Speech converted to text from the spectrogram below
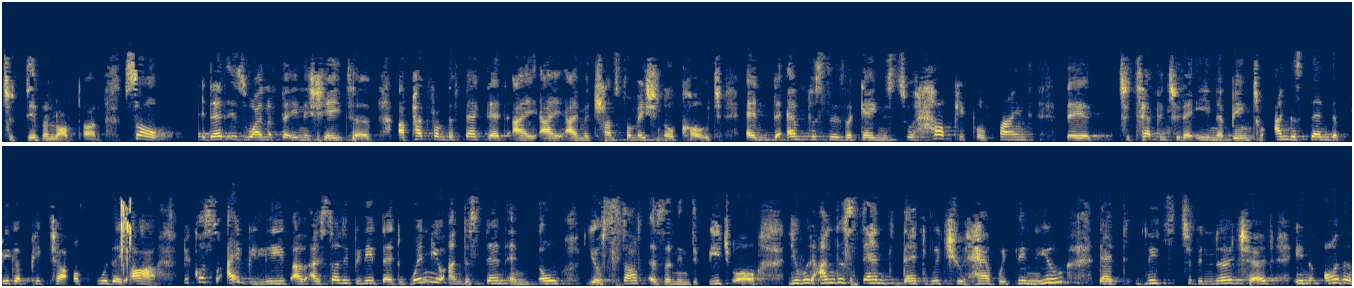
to develop on. So that is one of the initiatives. Apart from the fact that I, I, I'm a transformational coach and the emphasis again is to help people find the, to tap into their inner being, to understand the bigger picture of who they are. Because I believe, I, I solely believe that when you understand and know yourself as an individual, you would understand that which you have within you that needs to be nurtured in order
